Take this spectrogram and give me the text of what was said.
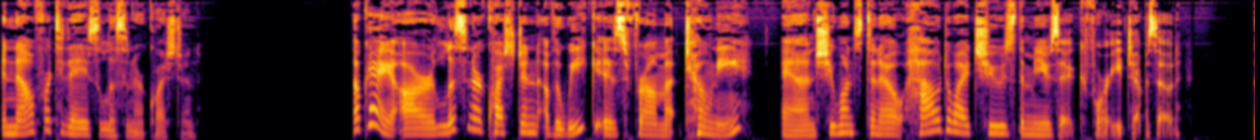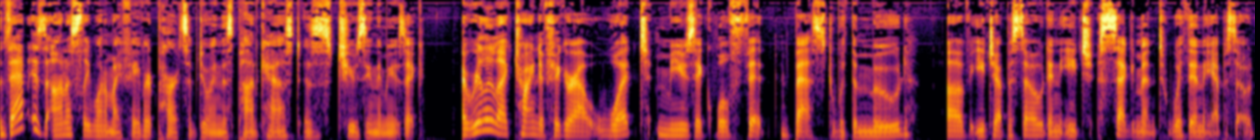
And now for today's listener question. Okay, our listener question of the week is from Tony, and she wants to know how do I choose the music for each episode? That is honestly one of my favorite parts of doing this podcast is choosing the music. I really like trying to figure out what music will fit best with the mood of each episode and each segment within the episode.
